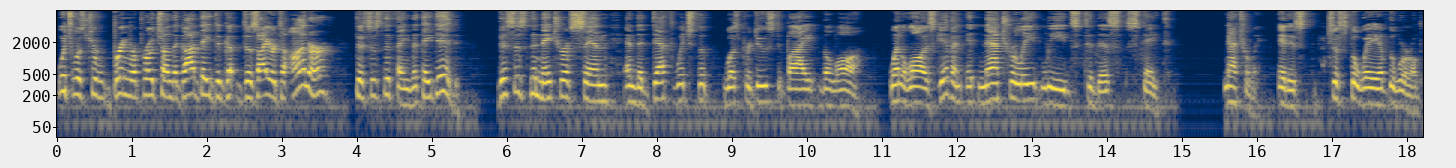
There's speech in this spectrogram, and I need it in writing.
which was to bring reproach on the God they de- desired to honor, this is the thing that they did. This is the nature of sin and the death which the, was produced by the law. When a law is given, it naturally leads to this state. Naturally. It is just the way of the world.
